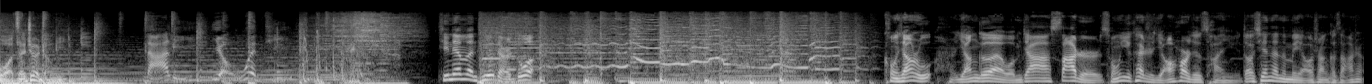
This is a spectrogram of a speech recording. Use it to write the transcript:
我在这儿整理。哪里有问题？今天问题有点多。孔祥如，杨哥啊，我们家仨人从一开始摇号就参与，到现在都没摇上，可咋整？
